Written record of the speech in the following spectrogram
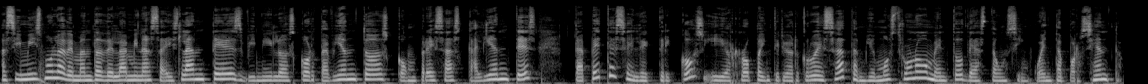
Asimismo, la demanda de láminas aislantes, vinilos cortavientos, compresas calientes, tapetes eléctricos y ropa interior gruesa también mostró un aumento de hasta un 50%.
